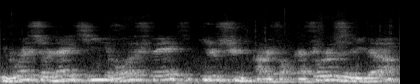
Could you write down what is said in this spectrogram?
il voit le soldat et qui refait, qui, le suit, par exemple. La follow the leader.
